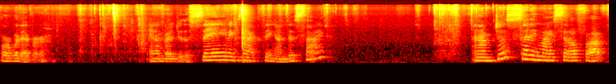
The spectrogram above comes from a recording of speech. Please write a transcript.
or whatever. And I'm going to do the same exact thing on this side. And I'm just setting myself up.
